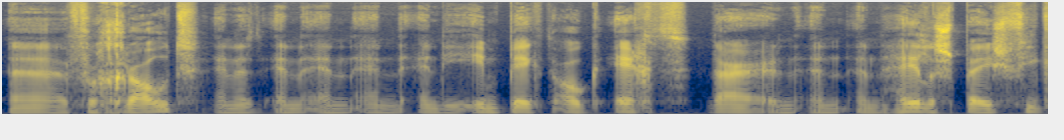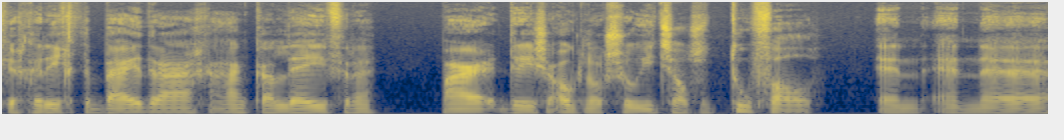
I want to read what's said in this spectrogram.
uh, vergroot. En, het, en, en, en, en die impact ook echt daar een, een, een hele specifieke gerichte bijdrage aan kan leveren. Maar er is ook nog zoiets als een toeval. En, en uh,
